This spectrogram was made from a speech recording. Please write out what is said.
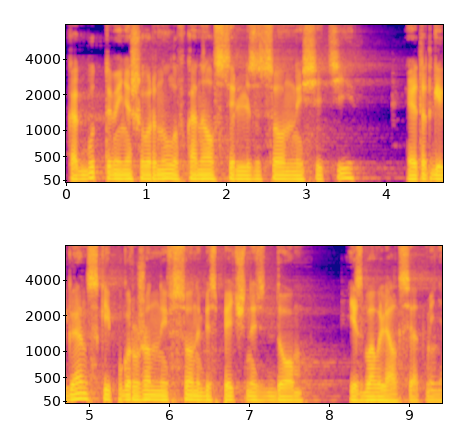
Как будто меня швырнуло в канал стерилизационной сети — этот гигантский, погруженный в сон и беспечность дом избавлялся от меня.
